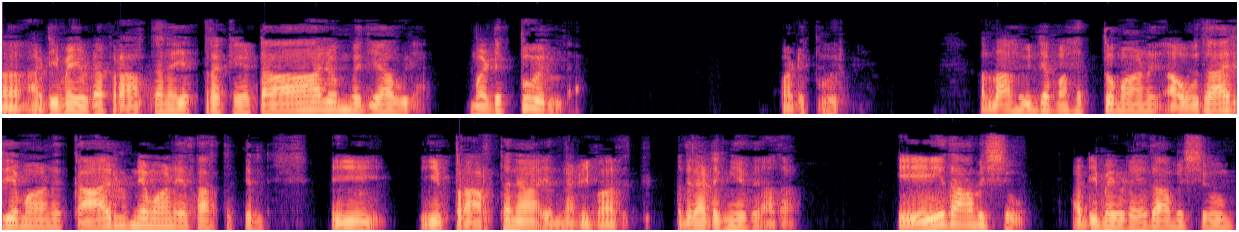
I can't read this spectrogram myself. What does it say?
അടിമയുടെ പ്രാർത്ഥന എത്ര കേട്ടാലും മതിയാവൂല. മടുപ്പ് വരില്ല മടുപ്പ് വരില്ല അള്ളാഹുവിന്റെ മഹത്വമാണ് ഔദാര്യമാണ് കാരുണ്യമാണ് യഥാർത്ഥത്തിൽ ഈ ഈ പ്രാർത്ഥന എന്ന വിവാദത്തിൽ അതിലടങ്ങിയത് അതാണ്. ഏതാവശ്യവും അടിമയുടെ ഏതാവശ്യവും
